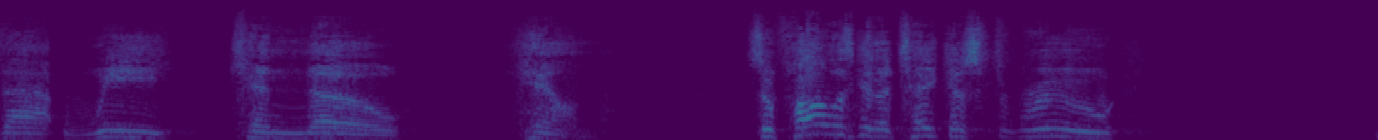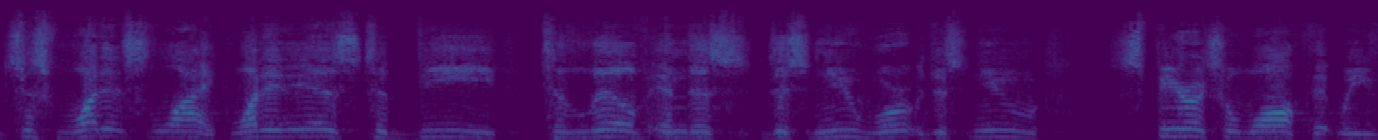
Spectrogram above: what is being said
that, we can know him. So Paul is going to take us through just what it's like, what it is to be, to live in this, this new world, this new spiritual walk that we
